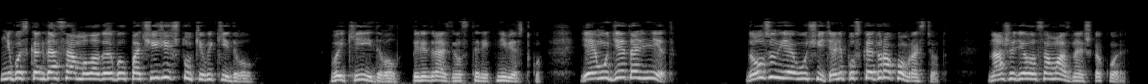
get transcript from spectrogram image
Небось, когда сам молодой был почище, штуки выкидывал. — Выкидывал, — передразнил старик невестку. — Я ему дед, аль нет? Должен я его учить, али пускай дураком растет. Наше дело сама знаешь какое.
